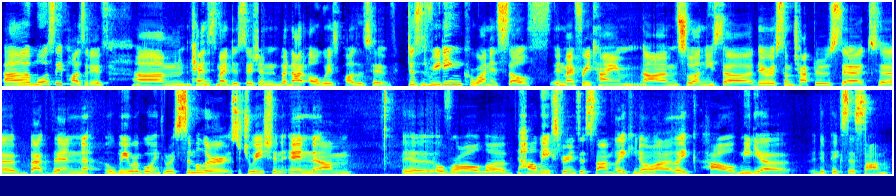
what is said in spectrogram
Uh, mostly positive, um, hence my decision, but not always positive. Just reading Quran itself in my free time, um, Surah Nisa, there were some chapters that uh, back then we were going through a similar situation in um, uh, overall uh, how we experience Islam, like, you know, uh, like how media depicts Islam.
